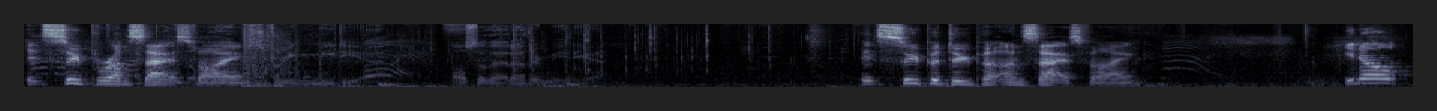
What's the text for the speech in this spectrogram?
It's super unsatisfying. live stream media. Also that other media. It's super duper unsatisfying. You know,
